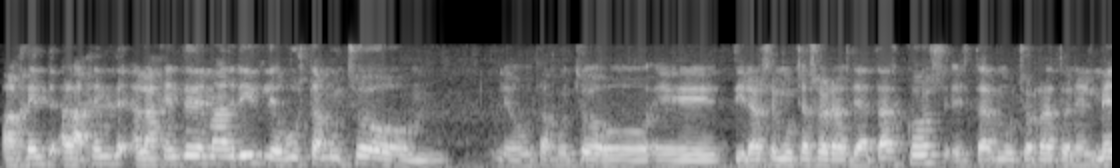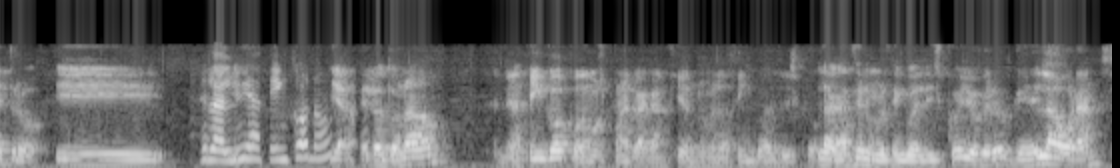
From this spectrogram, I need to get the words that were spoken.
a, gente, a la gente a la gente de Madrid le gusta mucho le gusta mucho eh, tirarse muchas horas de atascos, estar mucho rato en el metro y, En la línea 5, ¿no? y apelotonado. En el 5 podemos poner la canción número 5 del disco. La canción número 5 del disco, yo creo que es La Orange.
